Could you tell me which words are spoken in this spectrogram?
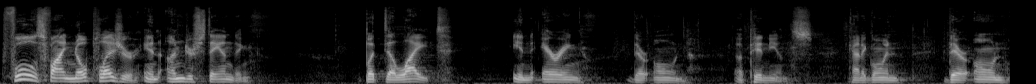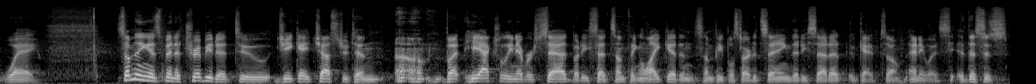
Fools find no pleasure in understanding, but delight in airing their own opinions, kind of going their own way. Something that's been attributed to G.K. Chesterton, but he actually never said, but he said something like it, and some people started saying that he said it. Okay, so, anyways, this, is,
